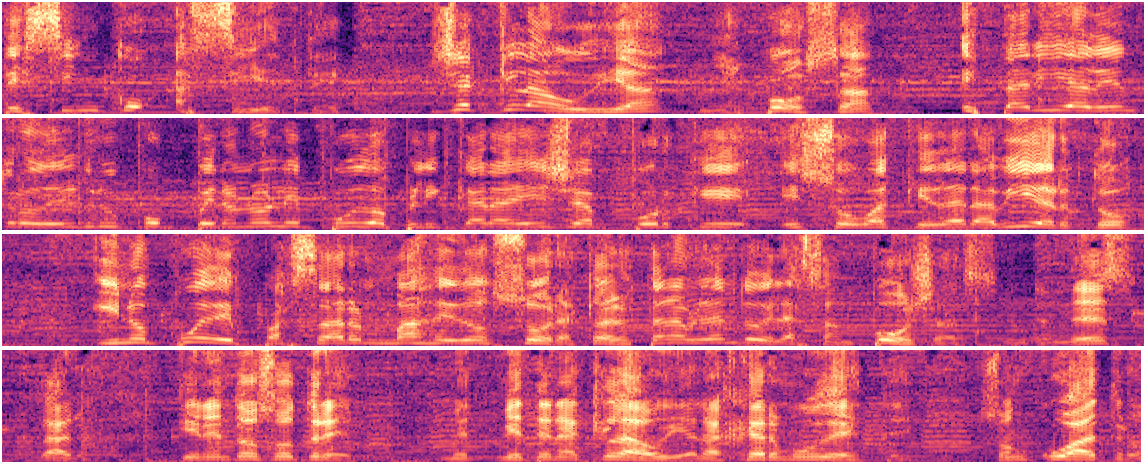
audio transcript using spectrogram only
de 5 a 7. Ya Claudia, mi esposa, estaría dentro del grupo, pero no le puedo aplicar a ella porque eso va a quedar abierto y no puede pasar más de dos horas. Claro, están hablando de las ampollas, ¿entendés? Claro, tienen dos o tres. Meten a Claudia, la Germud este. Son cuatro.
